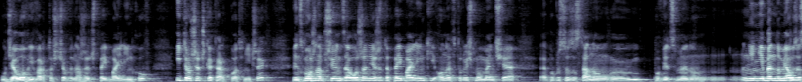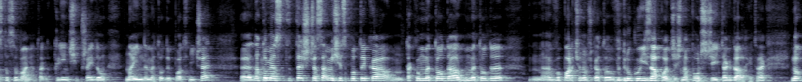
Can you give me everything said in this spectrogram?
udziałowy i wartościowy na rzecz pay by linków i troszeczkę kart płatniczych, więc można przyjąć założenie, że te pay by linki, one w którymś momencie e, po prostu zostaną, powiedzmy, no, nie, nie będą miały zastosowania. Tak? Klienci przejdą na inne metody płatnicze. E, natomiast też czasami się spotyka taką metodę albo metody w oparciu na przykład o wydrukuj i zapłać gdzieś na poczcie i tak dalej. Tak? No,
